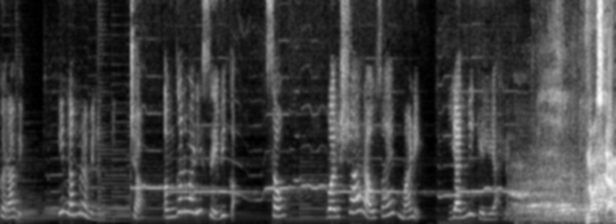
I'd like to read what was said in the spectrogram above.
करावे ही नम्र विनंती. अंगणवाडी सेविका सौ वर्षा रावसाहेब माने यांनी केली आहे. नमस्कार.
